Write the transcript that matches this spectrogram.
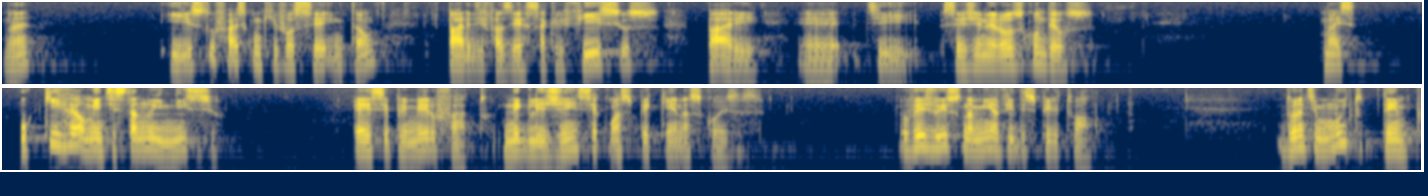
Não é? E isto faz com que você, então, pare de fazer sacrifícios, pare é, de ser generoso com Deus. Mas o que realmente está no início é esse primeiro fato: negligência com as pequenas coisas. Eu vejo isso na minha vida espiritual. Durante muito tempo,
